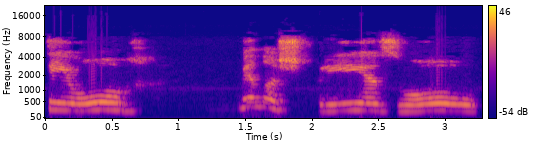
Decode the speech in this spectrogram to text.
teor menosprezo ou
